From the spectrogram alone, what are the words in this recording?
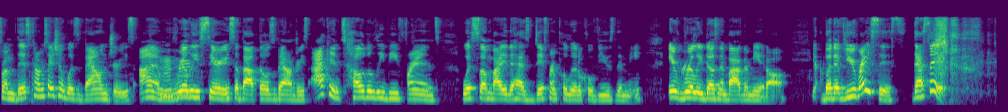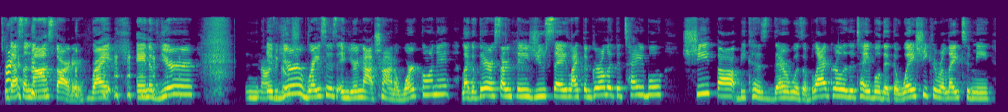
from this conversation was boundaries. I am Mhm. really serious about those boundaries. I can totally be friends with somebody that has different political views than me. It really doesn't bother me at all. Yeah. But if you're racist, that's it. That's a non-starter, right? And if you're if you're racist and you're not trying to work on it, like if there are certain things you say, like the girl at the table, she thought because there was a black girl at the table that the way she could relate to me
